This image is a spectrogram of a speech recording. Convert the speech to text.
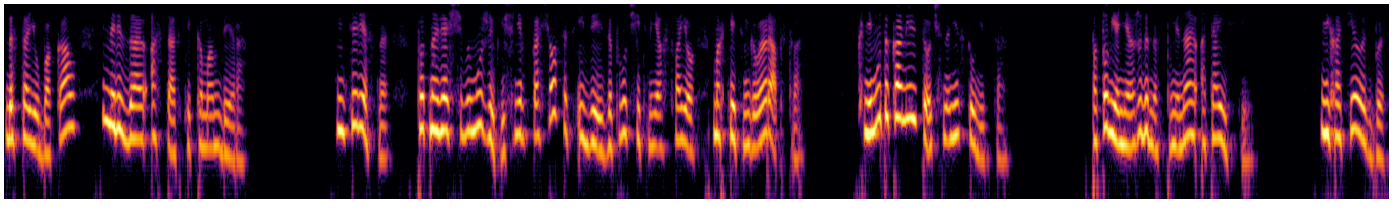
достаю бокал и нарезаю остатки камамбера. Интересно, тот навязчивый мужик еще не распрощался с идеей заполучить меня в свое маркетинговое рабство? К нему-то Камиль точно не сунется. Потом я неожиданно вспоминаю о Таисии. Не хотелось бы,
